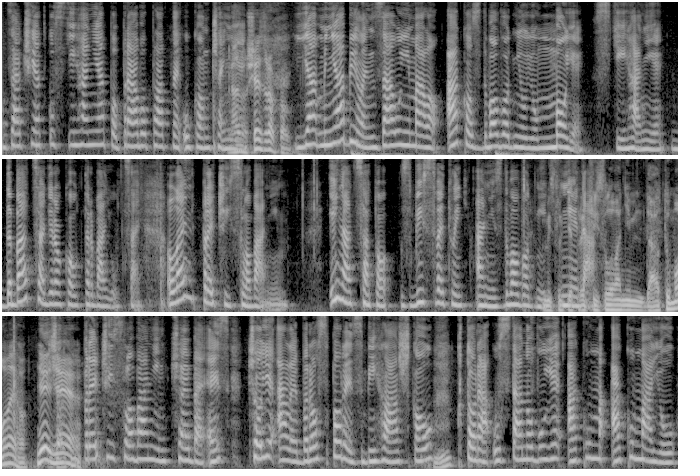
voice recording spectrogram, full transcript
od začiatku stíhania po právoplatné ukončenie. Áno, 6 rokov. Ja, mňa by len zaujímalo, ako zdôvodňujú moje stíhanie 20 rokov trvajúce. Len prečíslovaním. Ináč sa to vysvetliť ani zdôvodniť Myslíte nedá. prečíslovaním dátumového? Nie, nie. prečíslovaním ČBS, čo je ale v rozpore s vyhláškou, Mhm. ktorá ustanovuje, akú, akú majú,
